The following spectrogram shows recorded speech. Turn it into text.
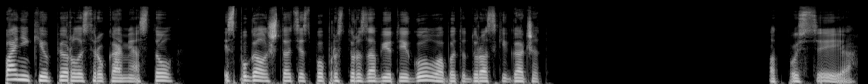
В панике уперлась руками о стол, испугалась, что отец попросту разобьет ей голову об этот дурацкий гаджет. «Отпусти ее»,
